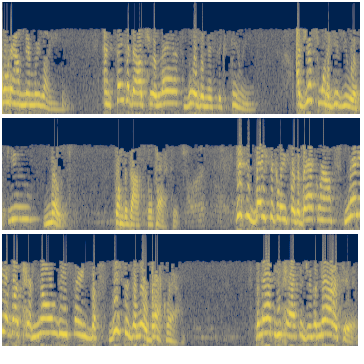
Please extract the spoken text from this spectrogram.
go down memory lane and think about your last wilderness experience, I just want to give you a few notes from the gospel passage. This is basically for the background. Many of us have known these things, but this is a little background. The Matthew passage is a narrative.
